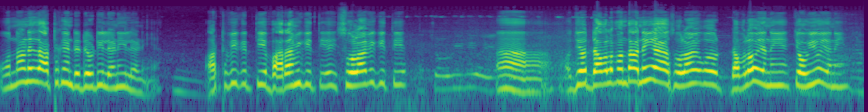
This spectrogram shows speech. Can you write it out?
ਉਹਨਾਂ ਨੇ ਤਾਂ 8 ਘੰਟੇ ਡਿਊਟੀ ਲੈਣੀ ਹੀ ਲੈਣੀ ਹੈ 8 ਵੀ ਕੀਤੀ ਹੈ 12 ਵੀ ਕੀਤੀ ਹੈ 16 ਵੀ ਕੀਤੀ ਹੈ। 24 ਵੀ ਹੋਈ ਹਾਂ। ਜੋ ਡਬਲ ਬੰਦਾ ਨਹੀਂ ਆਇਆ 16 ਉਹ ਡਬਲ ਹੋ ਜਾਣੀ ਹੈ 24 ਹੋ ਜਾਣੀ ਹੈ।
